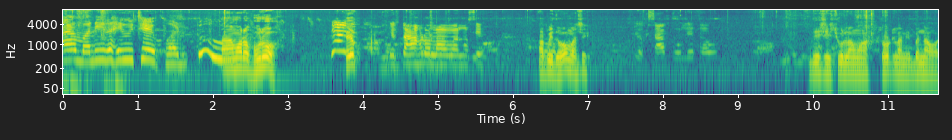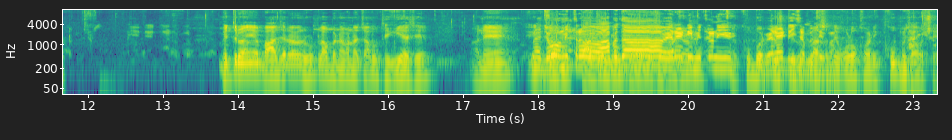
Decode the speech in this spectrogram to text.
આ મળી રહ્યું છે ભડકું આ અમારો ભૂરો. એ તાહડો લાવવાનો છે. આપી દો માસી. દેશી ચૂલામાં રોટલાની બનાવટ. મિત્રો અહીંયા બાજરાના રોટલા બનાવવાના ચાલુ થઈ ગયા છે અને અને એકદમ જુઓ મિત્રો, તાજો આ લોટ બધા બનાવેલો છે variety બાજરાનો. મિત્રોની ખૂબ જ variety ટેસ્ટી છે રોટલા બધી સાથે ઓળો ખાવાની ખૂબ મજા આવશે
